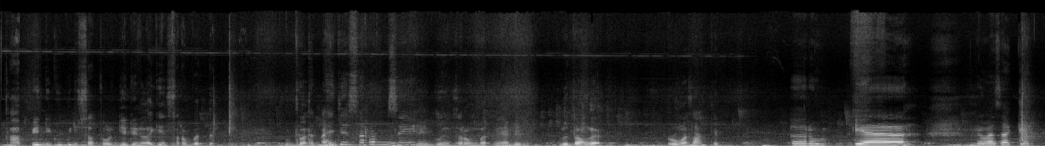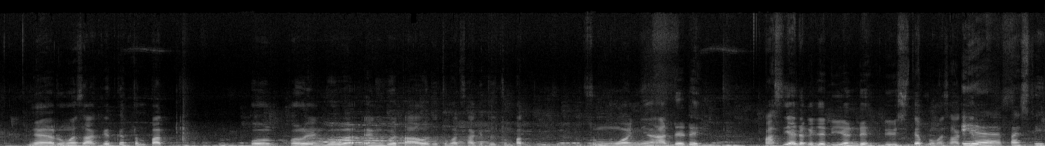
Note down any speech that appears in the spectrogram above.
tapi nih gue punya satu kejadian lagi yang serem banget dah. Sumpah. tetap aja serem sih. Nih gue yang serem banget nih ada nih. Lu tau nggak? Rumah sakit. Eh, rum- ya rumah sakit. Ya rumah sakit kan tempat kalau yang gue yang gue tahu tuh tempat sakit tuh tempat semuanya ada deh. Pasti ada kejadian deh di setiap rumah sakit. Iya pasti.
